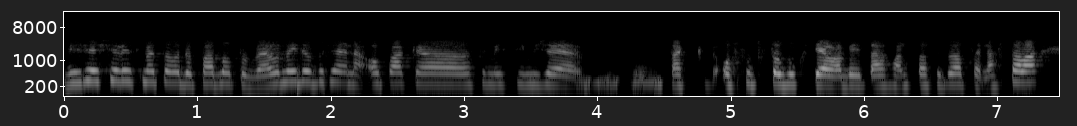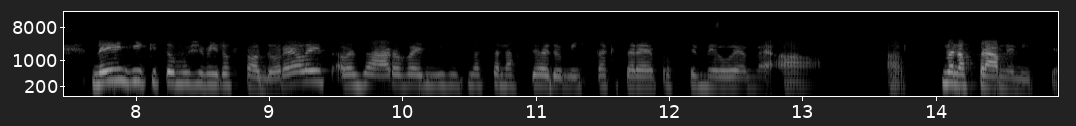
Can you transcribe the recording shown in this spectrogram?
Vyřešili jsme to, dopadlo to velmi dobře, naopak uh, si myslím, že tak osud tomu chtěl, aby ta, ta situace nastala. Nejen díky tomu, že mi dostal do realit, ale zároveň, že jsme se nastihli do místa, které prostě milujeme a, a jsme na správném místě.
